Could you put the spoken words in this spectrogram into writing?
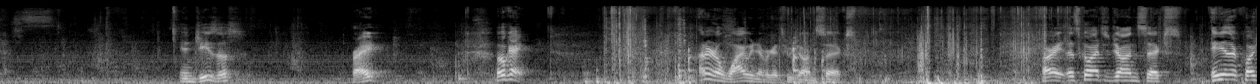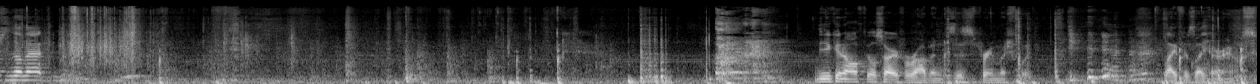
Yes. In Jesus. Right? Okay. I don't know why we never get through John 6. All right, let's go back to John 6. Any other questions on that? You can all feel sorry for Robin because this is pretty much what life is like in our house.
